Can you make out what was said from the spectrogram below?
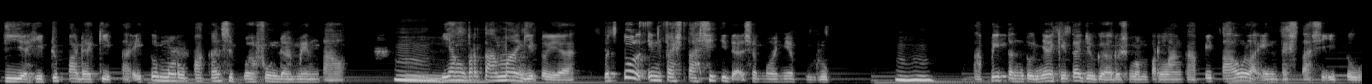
dia hidup pada kita itu merupakan sebuah fundamental. Hmm. Yang pertama gitu ya, betul investasi tidak semuanya buruk, Mhm. Tapi tentunya kita juga harus memperlengkapi tahulah investasi itu.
